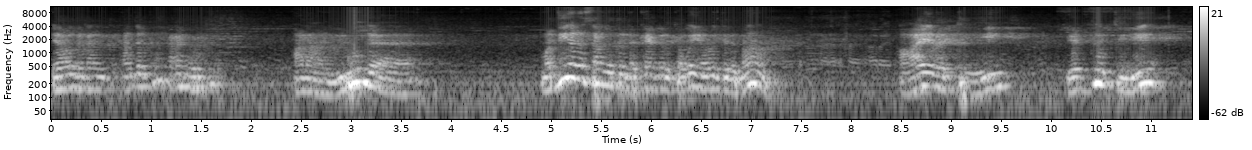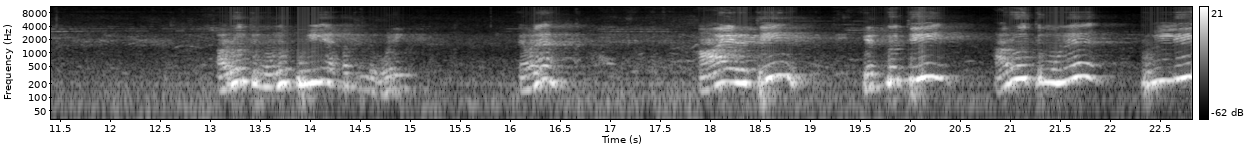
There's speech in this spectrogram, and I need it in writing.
எவ்வளவு கேட்டாங்க அந்த கணக்கு இருக்கு. ஆனா இவங்க மத்திய அரசாங்கத்திட்ட கேட்கிற தொகை எவ்வளவு தெரியுமா? ஆயிரத்தி எட்நூத்தி அறுபத்தி மூணு புள்ளி ஐம்பத்தி ரெண்டு கோடி. எவ்வளவு? ஆயிரத்தி எட்நூத்தி அறுபத்தி மூணு புள்ளி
